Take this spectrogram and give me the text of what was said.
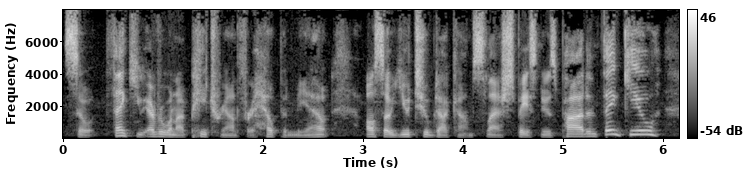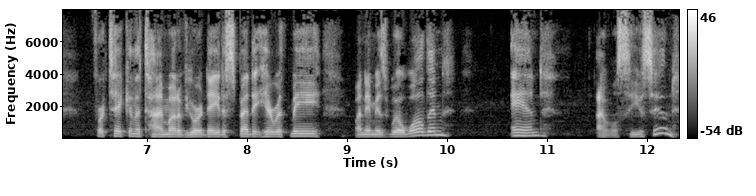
So thank you everyone on Patreon for helping me out. Also youtube.com slash space news pod. And thank you for taking the time out of your day to spend it here with me. My name is Will Walden, and I will see you soon.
